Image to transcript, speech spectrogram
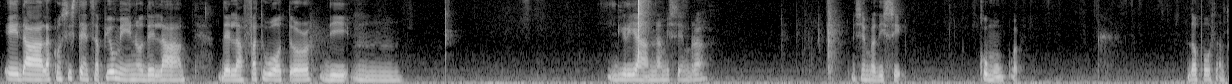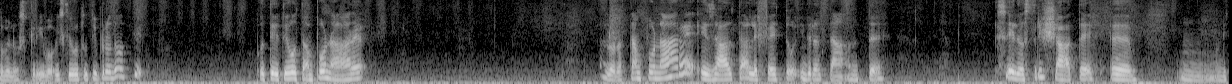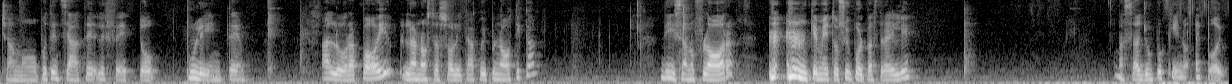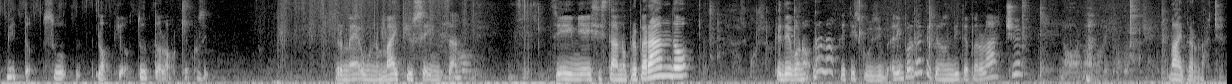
ed ha la consistenza più o meno della, della Fat Water di... Mm, di Rihanna, mi sembra. Mi sembra di sì. Comunque, dopo tanto ve lo scrivo, vi scrivo tutti i prodotti, potete o tamponare. Allora, tamponare esalta l'effetto idratante. Se lo strisciate, eh, diciamo, potenziate l'effetto pulente. Allora, poi la nostra solita acqua ipnotica di Sanoflor che metto sui polpastrelli, massaggio un pochino e poi metto sull'occhio, tutto l'occhio così. Per me è un mai più senza. Sì, i miei si stanno preparando che devono... No, no, che ti scusi, l'importante è che non dite parolacce. No, no, mai parolacce. Mai parolacce.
